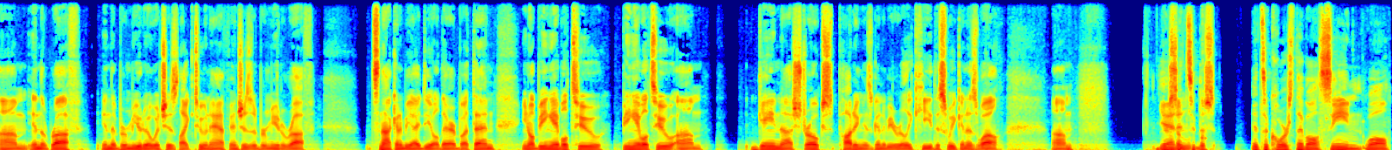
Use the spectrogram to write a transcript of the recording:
um, in the rough in the Bermuda, which is like two and a half inches of Bermuda rough. It's not going to be ideal there. But then, you know, being able to being able to um, gain uh, strokes putting is going to be really key this weekend as well. Yeah, and some- it's a, it's a course they've all seen. Well,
